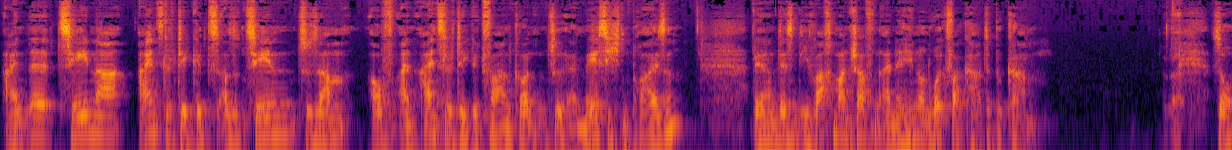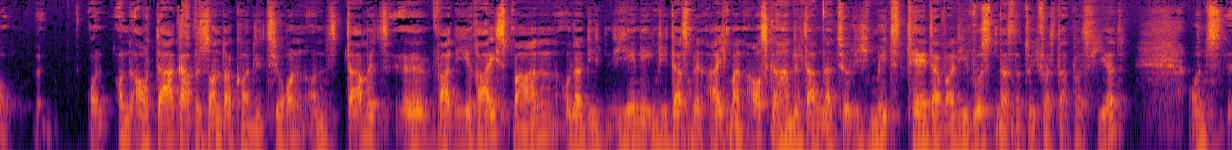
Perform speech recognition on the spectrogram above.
eine Zehner Einzeltickets, also zehn zusammen auf ein Einzelticket fahren konnten zu ermäßigten Preisen, währenddessen die Wachmannschaften eine Hin- und Rückfahrkarte bekamen. So. Und, und auch da gab es Sonderkonditionen und damit äh, war die Reichsbahn oder die, diejenigen, die das mit Eichmann ausgehandelt haben, natürlich Mittäter, weil die wussten das natürlich, was da passiert. Und äh,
